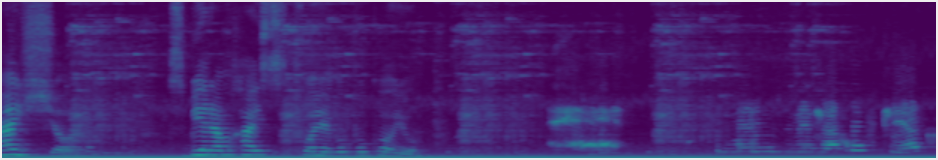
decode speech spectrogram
Hajsior. Zbieram hajs z twojego pokoju. Z moich zwierzaków, czy jak?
